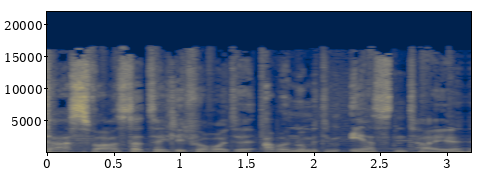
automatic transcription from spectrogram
Das war es tatsächlich für heute, aber nur mit dem ersten Teil.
